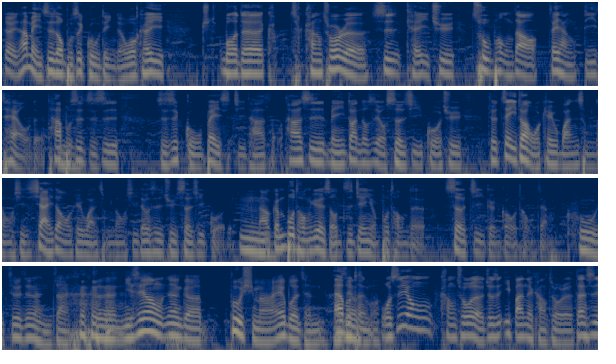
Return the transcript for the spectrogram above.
对它每次都不是固定的，我可以我的 con- controller 是可以去触碰到非常 detail 的，它不嗯是只是只是鼓、贝斯、吉他，它是每一段都是有设计过去，就这一段我可以玩什么东西，下一段我可以玩什么东西，都是去设计过的。嗯，然后跟不同乐手之间有不同的设计跟沟通，这样子。酷，这个真的很赞，真的。你是用那个 Push 吗？Ableton 还是用什 Ableton，我是用 controller，就是一般的 controller，但是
